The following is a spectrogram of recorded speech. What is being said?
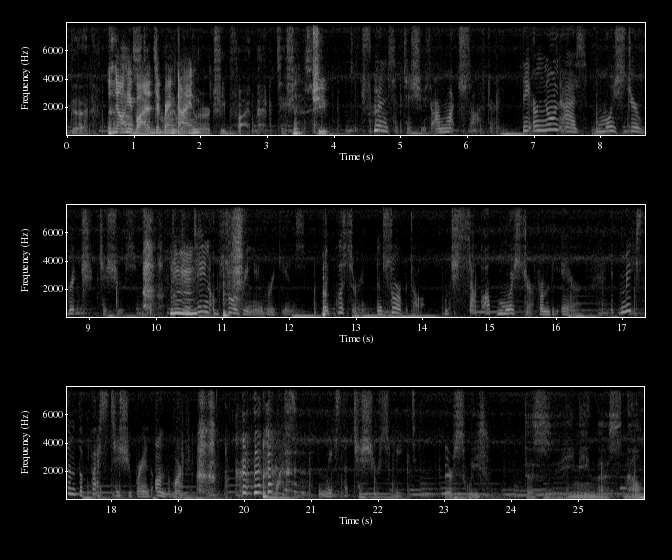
good. No, he bought a different kind. cheap five pack of tissues. Cheap. Expensive tissues are much softer. They are known as moisture-rich tissues. They mm-hmm. contain absorbing ingredients like glycerin and sorbitol, which suck up moisture from the air. It makes them the best tissue brand on the market. Plus, it makes the tissue sweet. They're sweet? Does he mean the smell?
